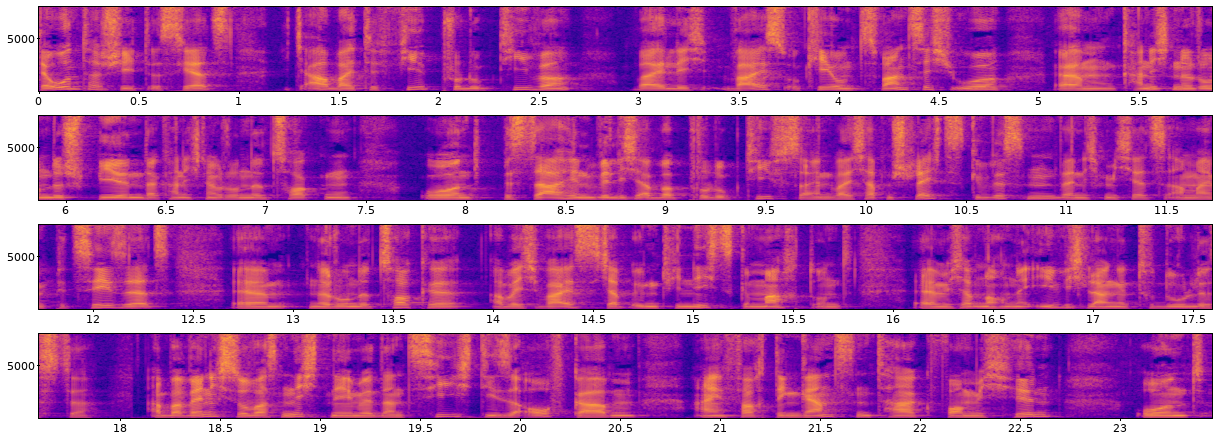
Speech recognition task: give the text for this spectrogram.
Der Unterschied ist jetzt, ich arbeite viel produktiver, weil ich weiß, okay, um 20 Uhr ähm, kann ich eine Runde spielen, da kann ich eine Runde zocken. Und bis dahin will ich aber produktiv sein, weil ich habe ein schlechtes Gewissen, wenn ich mich jetzt an meinen PC setze, ähm, eine Runde zocke, aber ich weiß, ich habe irgendwie nichts gemacht und ähm, ich habe noch eine ewig lange To-Do-Liste. Aber wenn ich sowas nicht nehme, dann ziehe ich diese Aufgaben einfach den ganzen Tag vor mich hin und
